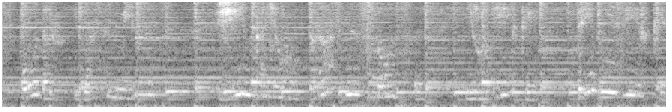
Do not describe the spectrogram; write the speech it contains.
Господар, ясен місяць, жінка його красне сонце, його дітки дрібні зірки.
